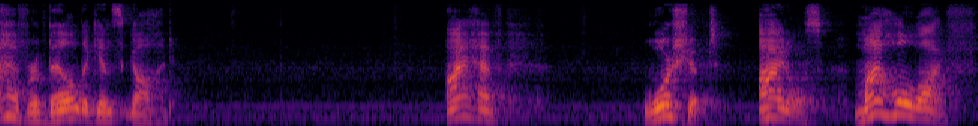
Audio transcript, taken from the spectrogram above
I have rebelled against God. I have worshiped idols my whole life.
